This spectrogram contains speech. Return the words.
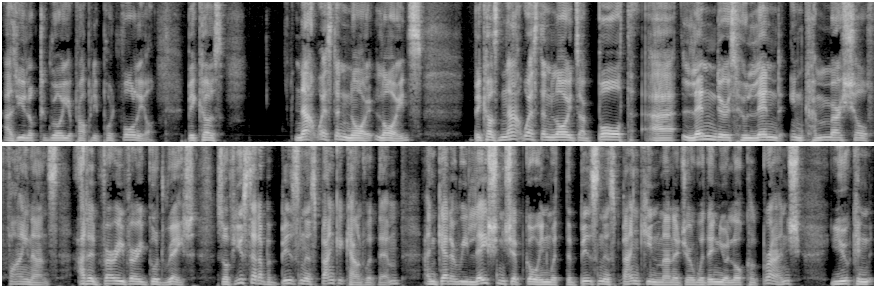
as you look to grow your property portfolio. Because NatWest and Lloyds, because NatWest and Lloyds are both uh, lenders who lend in commercial finance at a very, very good rate. So if you set up a business bank account with them and get a relationship going with the business banking manager within your local branch, you can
